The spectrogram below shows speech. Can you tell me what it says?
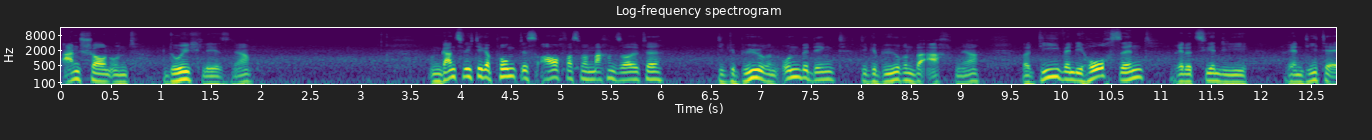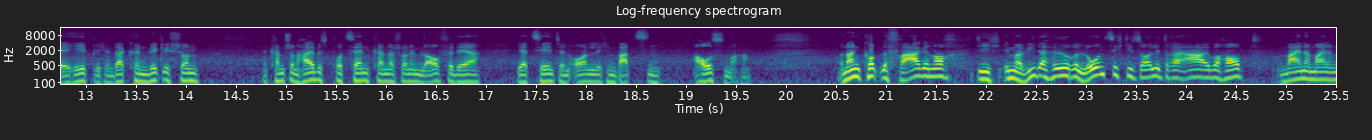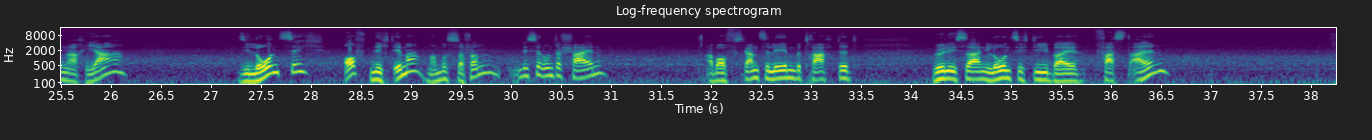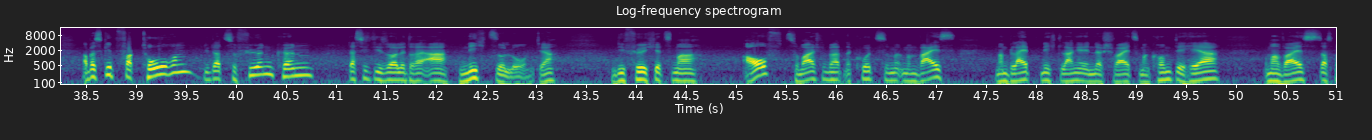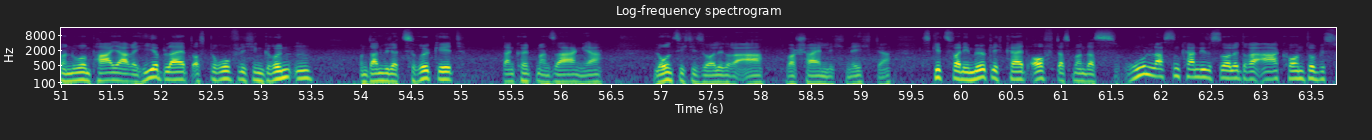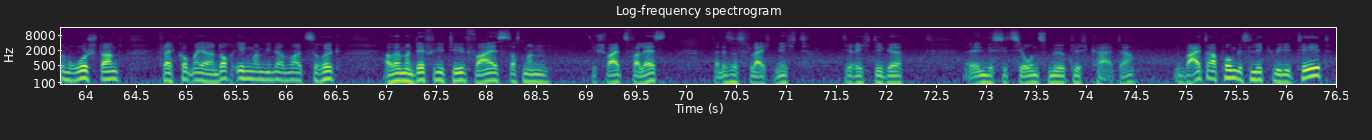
anschauen und durchlesen. Ja. Und ein ganz wichtiger Punkt ist auch, was man machen sollte, die Gebühren, unbedingt die Gebühren beachten. Ja? Weil die, wenn die hoch sind, reduzieren die Rendite erheblich. Und da können wirklich schon, da kann schon ein halbes Prozent, kann da schon im Laufe der Jahrzehnte einen ordentlichen Batzen ausmachen. Und dann kommt eine Frage noch, die ich immer wieder höre, lohnt sich die Säule 3a überhaupt? Meiner Meinung nach ja. Sie lohnt sich, oft nicht immer, man muss da schon ein bisschen unterscheiden. Aber aufs ganze Leben betrachtet würde ich sagen, lohnt sich die bei fast allen. Aber es gibt Faktoren, die dazu führen können, dass sich die Säule 3a nicht so lohnt. Ja? Und die führe ich jetzt mal auf. Zum Beispiel, man hat eine kurze, man weiß, man bleibt nicht lange in der Schweiz. Man kommt hierher und man weiß, dass man nur ein paar Jahre hier bleibt aus beruflichen Gründen und dann wieder zurückgeht. Dann könnte man sagen, ja, lohnt sich die Säule 3a wahrscheinlich nicht. Ja. Es gibt zwar die Möglichkeit oft, dass man das ruhen lassen kann, dieses Säule 3a-Konto bis zum Ruhestand. Vielleicht kommt man ja dann doch irgendwann wieder mal zurück. Aber wenn man definitiv weiß, dass man die Schweiz verlässt, dann ist es vielleicht nicht die richtige Investitionsmöglichkeit. Ja. Ein weiterer Punkt ist Liquidität.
